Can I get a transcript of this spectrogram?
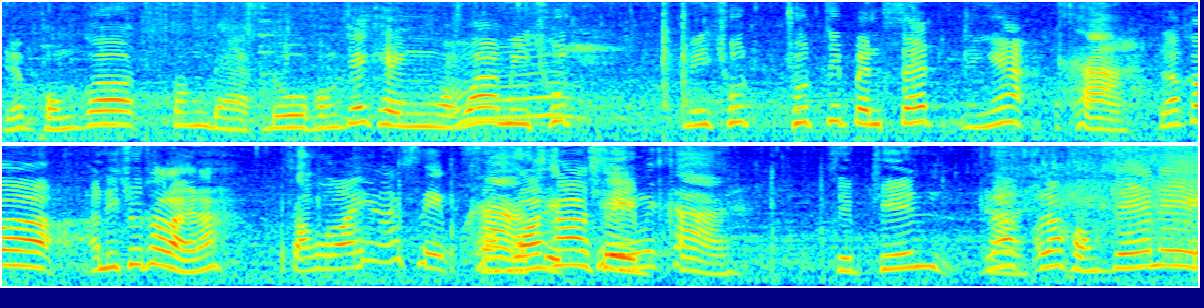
เดี๋ยวผมก็ต้องแดกดูของเจ๊เข่งบอกว่ามีชุดมีชุดชุดที่เป็นเซตอย่างเงี้ย ค่ะแล้วก็อันนี้ชุดเท่าไหร่นะ 250 ค่ะ250 10ชิ้นค่ะ สิบชิ้นแล้วค่ะแล้วของเจ๊นี่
